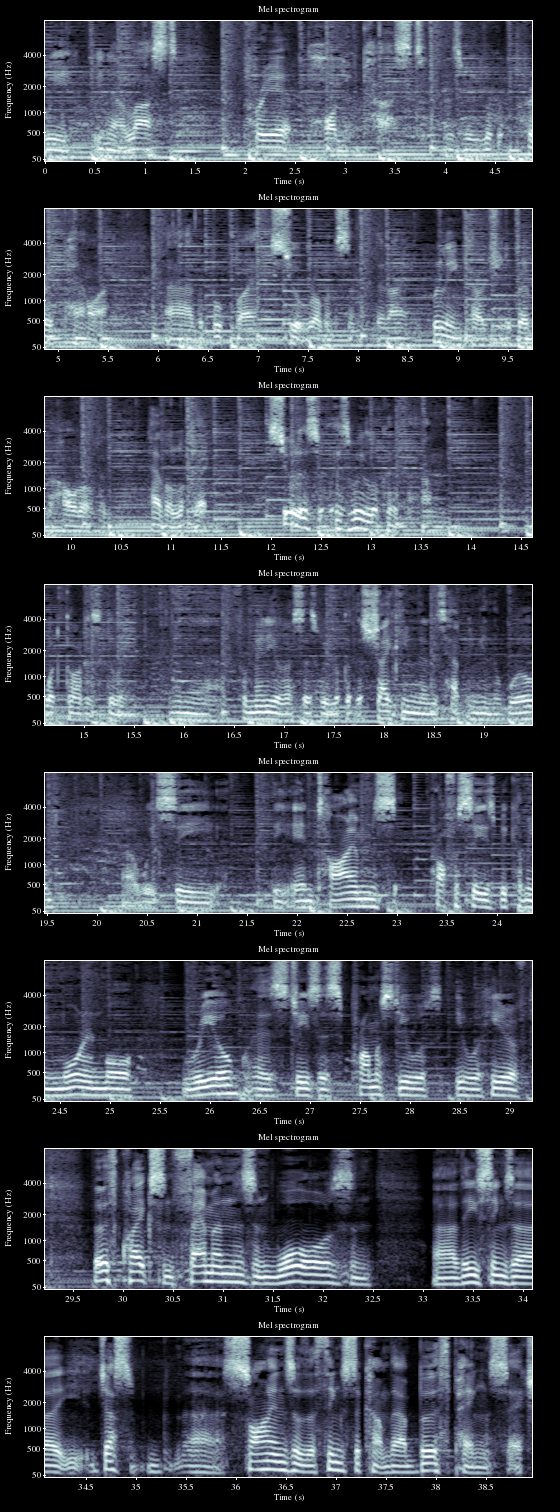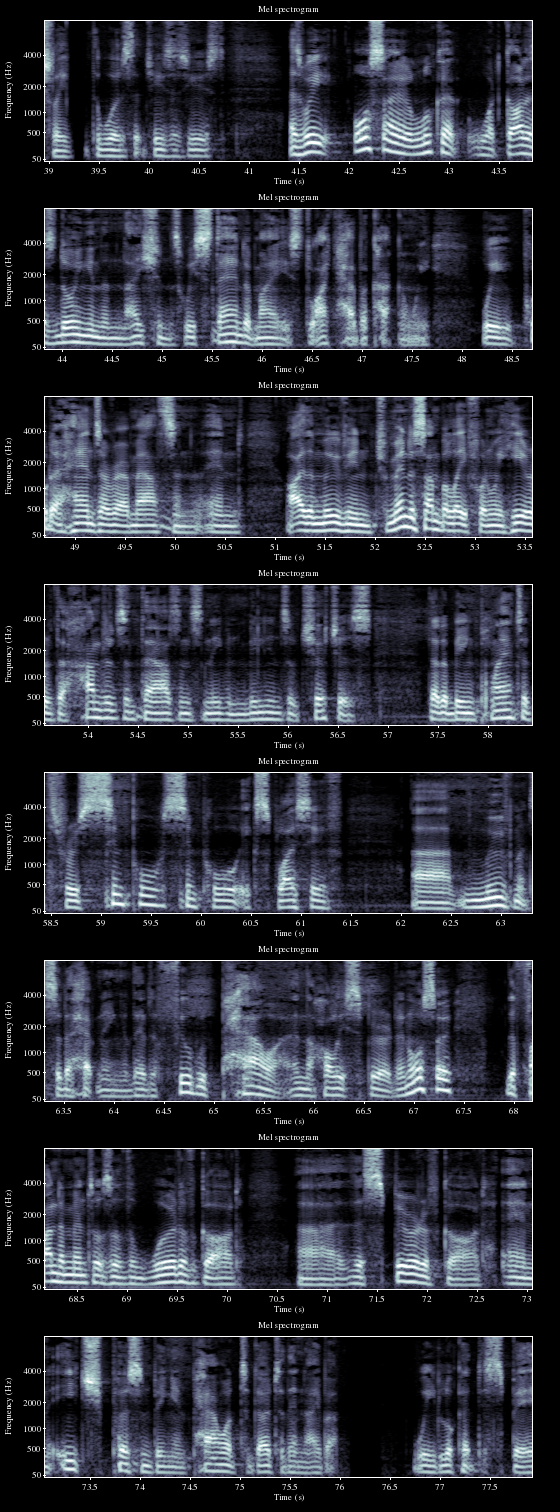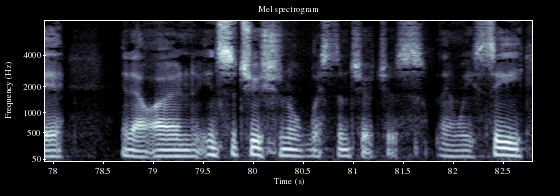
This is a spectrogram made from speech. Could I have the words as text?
We, in our last prayer podcast, as we look at Prayer Power, uh, the book by Stuart Robinson that I really encourage you to grab a hold of and have a look at. Stuart, as, as we look at um, what God is doing, uh, for many of us, as we look at the shaking that is happening in the world, uh, we see the end times prophecies becoming more and more real, as Jesus promised. You will you will hear of earthquakes and famines and wars, and uh, these things are just uh, signs of the things to come. They are birth pangs, actually, the words that Jesus used. As we also look at what God is doing in the nations, we stand amazed, like Habakkuk, and we we put our hands over our mouths and and either move in tremendous unbelief when we hear of the hundreds and thousands and even millions of churches that are being planted through simple, simple, explosive uh, movements that are happening that are filled with power and the Holy Spirit, and also the fundamentals of the Word of God, uh, the Spirit of God, and each person being empowered to go to their neighbor. We look at despair in our own institutional Western churches. And we see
